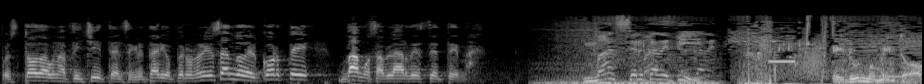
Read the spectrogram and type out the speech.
pues toda una fichita el secretario. Pero regresando del corte, vamos a hablar de este tema. Más cerca de ti. En un momento,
